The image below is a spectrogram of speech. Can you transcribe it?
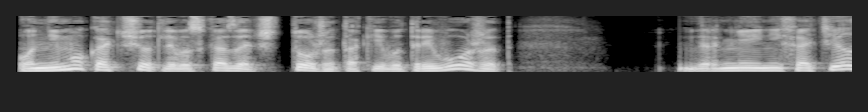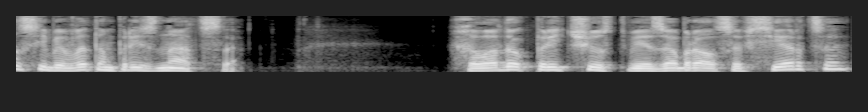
Он не мог отчетливо сказать, что же так его тревожит, вернее, не хотел себе в этом признаться. Холодок предчувствия забрался в сердце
